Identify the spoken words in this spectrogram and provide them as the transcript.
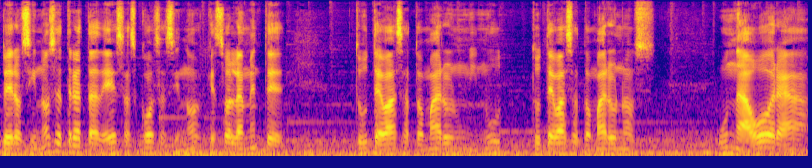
Pero si no se trata de esas cosas, sino que solamente tú te vas a tomar un minuto, tú te vas a tomar unos una hora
